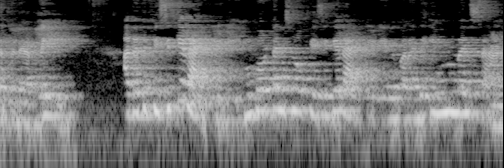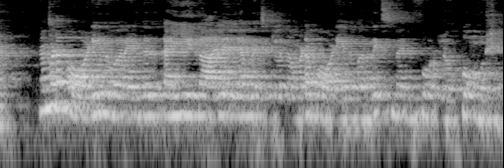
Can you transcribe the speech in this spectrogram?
റെഗുലർലി അതായത് physical activity importance of physical activity എന്ന് പറയുന്നത് ഇമ്മൻസ് ആണ്. നമ്മുടെ ബോഡി എന്ന് പറയുന്നത് കൈ കാലെല്ലാം വെച്ചിട്ടുള്ള നമ്മുടെ ബോഡി എന്ന് പറയുന്നത് ഇറ്റ്സ് മെൻ ഫോർ ലോക്കോമോഷൻ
